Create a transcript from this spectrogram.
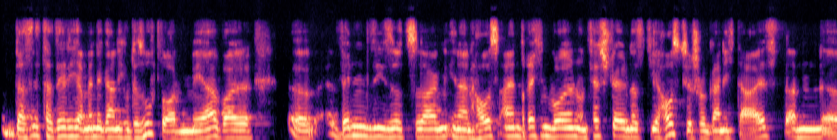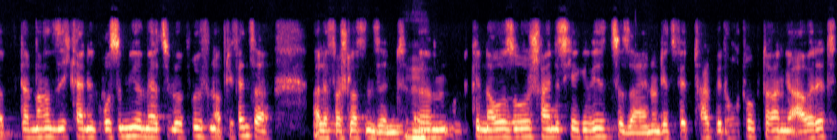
Das ist tatsächlich am Ende gar nicht untersucht worden mehr, weil wenn Sie sozusagen in ein Haus einbrechen wollen und feststellen, dass die Haustür schon gar nicht da ist, dann, äh, dann machen Sie sich keine große Mühe mehr zu überprüfen, ob die Fenster alle verschlossen sind. Mhm. Ähm, und genau so scheint es hier gewesen zu sein. Und jetzt wird halt mit Hochdruck daran gearbeitet,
